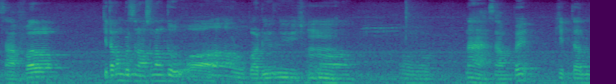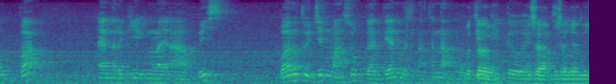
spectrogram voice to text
Shuffle kita kan bersenang-senang tuh. Wah, lupa diri semua. Oh. Nah, sampai kita lupa energi mulai habis baru tuh jin masuk gantian bersenang-senang mungkin Betul. gitu bisa maksud. bisa jadi.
